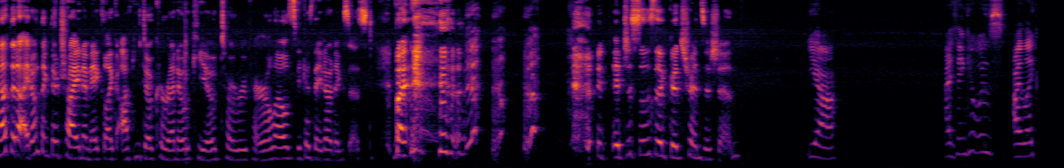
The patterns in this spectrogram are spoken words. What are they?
Not that I don't think they're trying to make like Akito Kureno Kyo Toru parallels because they don't exist, but it, it just was a good transition. yeah. I think it was. I like.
